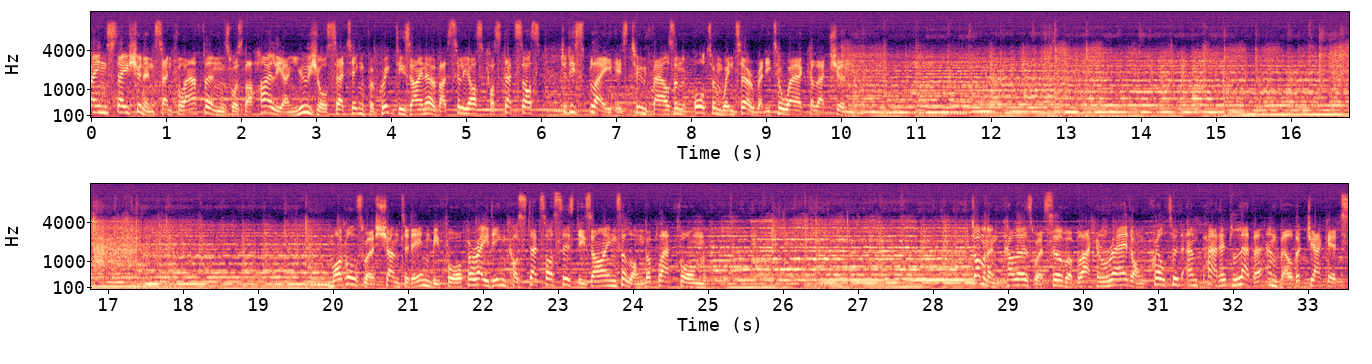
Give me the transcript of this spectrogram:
train station in central Athens was the highly unusual setting for Greek designer Vassilios Kostetsos to display his 2000 autumn-winter ready-to-wear collection. Models were shunted in before parading Kostetsos' designs along the platform. Dominant colours were silver, black and red on quilted and padded leather and velvet jackets.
